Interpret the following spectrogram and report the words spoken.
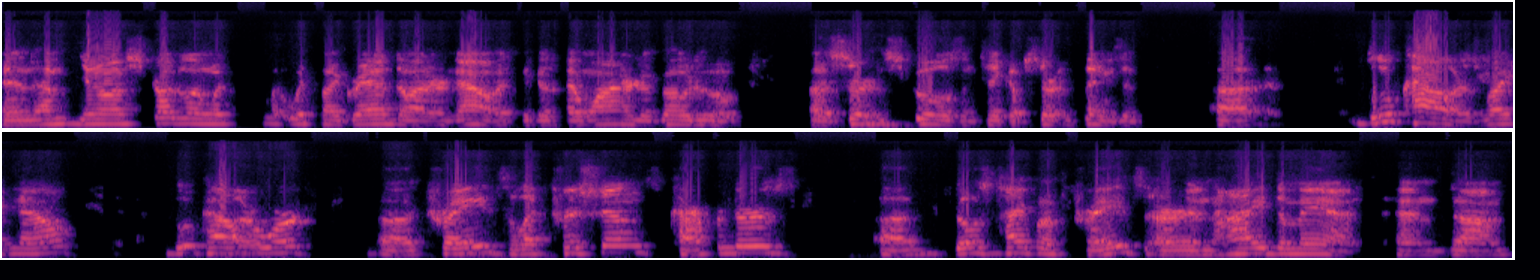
And I'm, you know, I'm struggling with with my granddaughter now is because I want her to go to uh, certain schools and take up certain things. And uh, blue collars right now, blue collar work, uh, trades, electricians, carpenters, uh, those type of trades are in high demand. And um,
